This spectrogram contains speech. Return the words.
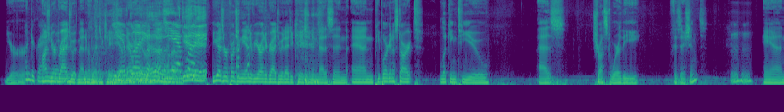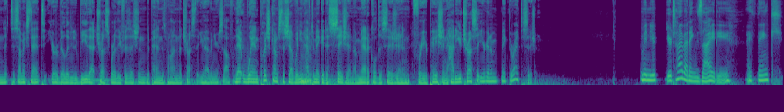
your Undergraduate. undergraduate medical Medical education. Yeah, There we go. That's what I Yeah, was- buddy. you guys are approaching the end of your undergraduate education in medicine, and people are going to start looking to you as trustworthy physicians. Mm-hmm. And to some extent, your ability to be that trustworthy physician depends on the trust that you have in yourself. That when push comes to shove, when you have mm-hmm. to make a decision, a medical decision for your patient, how do you trust that you're going to make the right decision? I mean, you're you're talking about anxiety. I think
